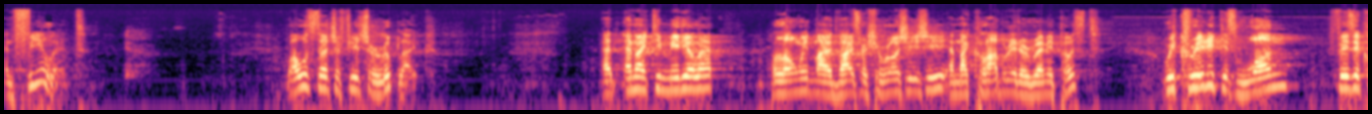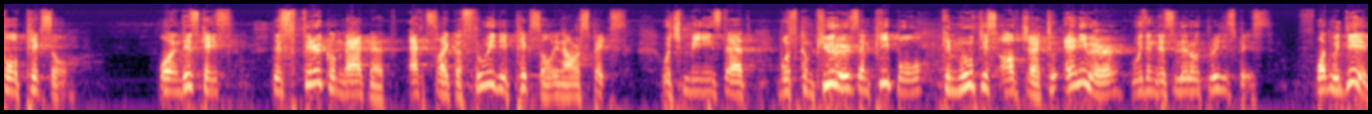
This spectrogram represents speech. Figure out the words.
and feel it? What would such a future look like? At MIT Media Lab, along with my advisor Hiroshi Ishii and my collaborator Rehmi Post, we created this one physical pixel. Well, in this case, this spherical magnet acts like a 3D pixel in our space which means that both computers and people can move this object to anywhere within this little 3D space. What we did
